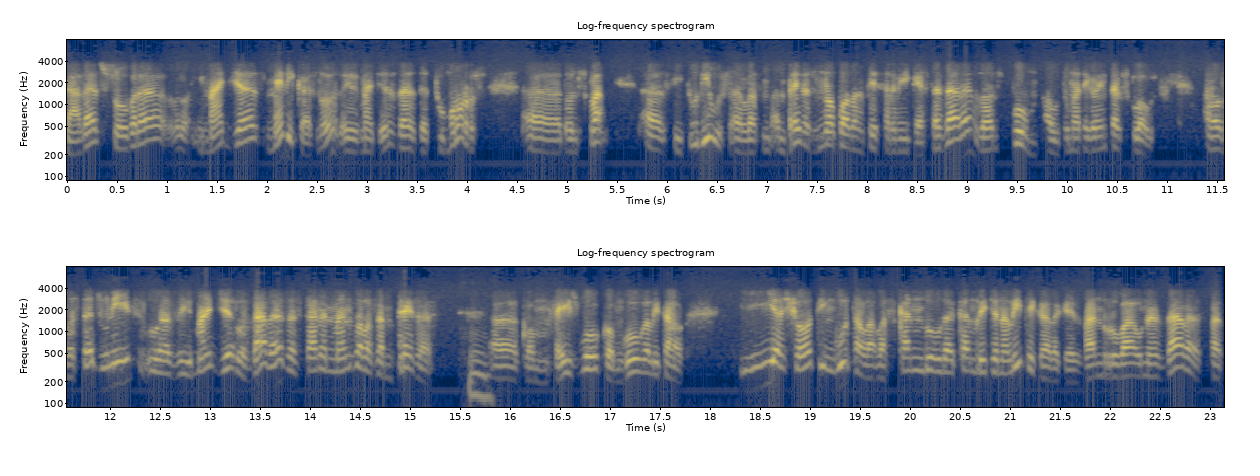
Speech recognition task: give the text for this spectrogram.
dades sobre imatges mèdiques, no? imatges de, de tumors. Eh, doncs, clar, eh, si tu dius que les empreses no poden fer servir aquestes dades, doncs, pum, automàticament t'exclous als Estats Units les imatges, les dades estan en mans de les empreses, mm. eh, com Facebook, com Google i tal. I això ha tingut l'escàndol de Cambridge Analytica, de que es van robar unes dades per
